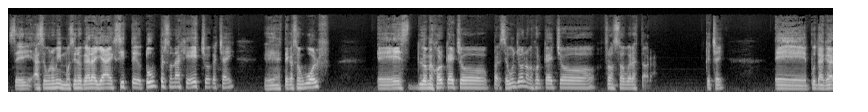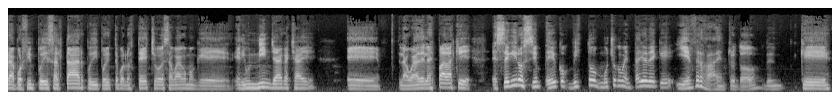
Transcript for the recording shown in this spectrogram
se hace uno mismo, sino que ahora ya existe todo un personaje hecho, ¿cachai? En este caso Wolf, eh, es lo mejor que ha hecho, según yo, lo mejor que ha hecho From Software hasta ahora. ¿Cachai? Eh, puta, que ahora por fin podéis saltar, podéis irte por los techos, esa weá como que eres un ninja, ¿cachai? Eh, la weá de la espada, que Sekiro siempre he visto mucho comentario de que, y es verdad dentro de todo, de, que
